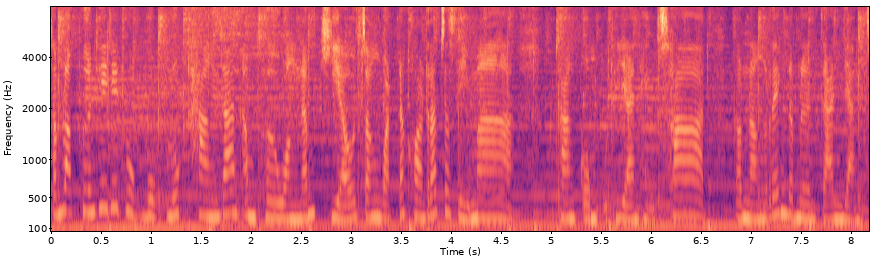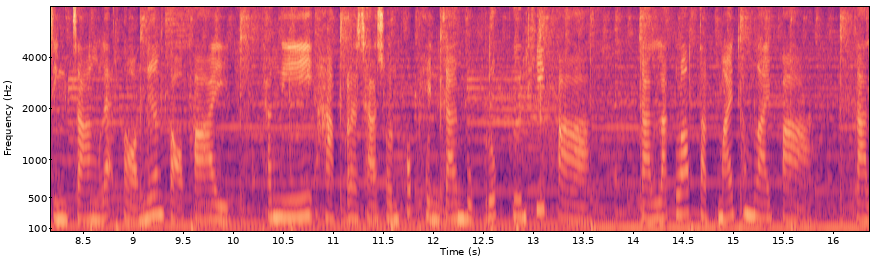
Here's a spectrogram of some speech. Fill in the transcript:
สำหรับพื้นที่ที่ถูกบุกลุกทางด้านอำเภอวังน้ำเขียว จังหวัดนครราชสีมา ทางกรมอุทยานแห่งชาติกำลังเร่งดำเนินการอย่างจริงจัง และต่อเนื่องต่อไป ทั้งนี้หากประชาชนพบเห็นการบุกรุกพื้นที่ป่า การลักลอบตัดไม้ทำลายป่า การ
